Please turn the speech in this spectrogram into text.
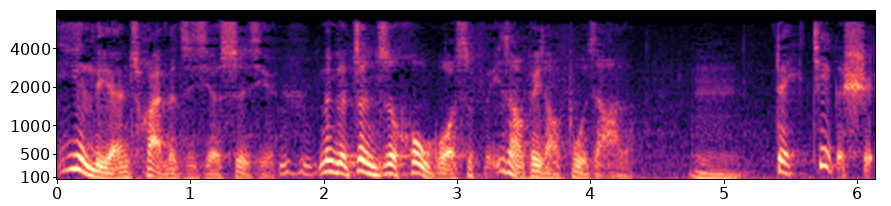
一连串的这些事情，那个政治后果是非常非常复杂的。嗯。对，这个是，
